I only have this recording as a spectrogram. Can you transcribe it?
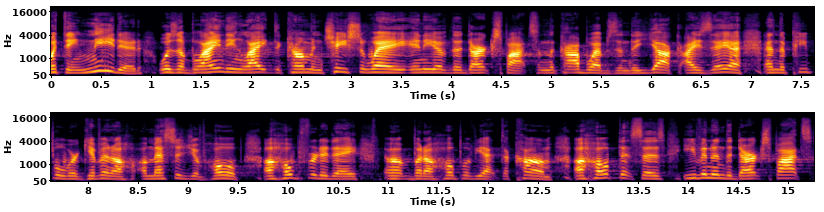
What they needed was a blinding light to come and chase away any of the dark spots and the cobwebs and the yuck. Isaiah and the people were given a, a message of hope, a hope for today, uh, but a hope of yet to come. A hope that says, even in the dark spots,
